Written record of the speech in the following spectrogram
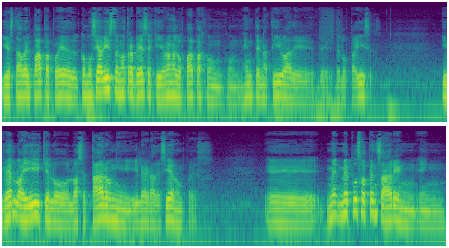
y, estaba el Papa, pues como se ha visto en otras veces que llevan a los papas con, gente nativa de los países y verlo ahí, que lo, aceptaron y, le agradecieron, pues eh, me, puso a pensar en, en,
